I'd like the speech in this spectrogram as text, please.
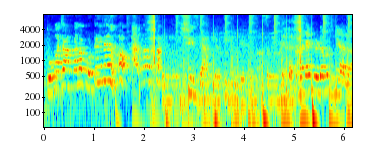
तो माझ्या अंगाला बोटही नाही असं मी मला काही फ्रीडमच मिळाला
